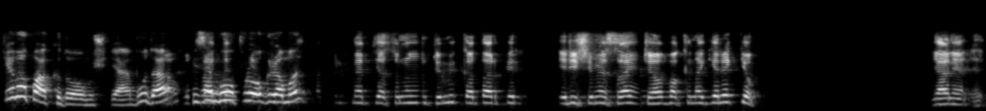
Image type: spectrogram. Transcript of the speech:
cevap hakkı doğmuştu yani. Bu da Ya bu bizim bu programın Türk medyasının tümü kadar bir erişime sahip cevap hakkına gerek yok. Yani e,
